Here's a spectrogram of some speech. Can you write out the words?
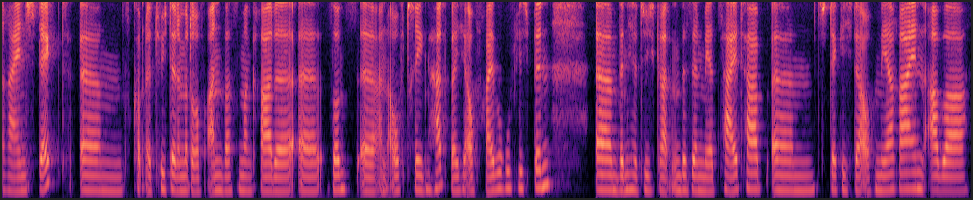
reinsteckt. Ähm, es kommt natürlich dann immer darauf an, was man gerade äh, sonst äh, an Aufträgen hat, weil ich auch freiberuflich bin. Ähm, wenn ich natürlich gerade ein bisschen mehr Zeit habe, ähm, stecke ich da auch mehr rein, aber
